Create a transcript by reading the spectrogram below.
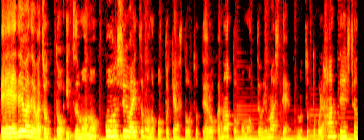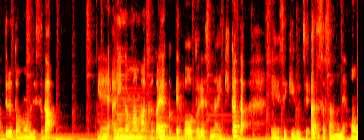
えー、ではではちょっといつもの、今週はいつものポッドキャストをちょっとやろうかなと思っておりまして、このちょっとこれ反転しちゃってると思うんですが、えー、ありのまま輝くエフォートレスな生き方、えー、関口あずささんのね、本を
